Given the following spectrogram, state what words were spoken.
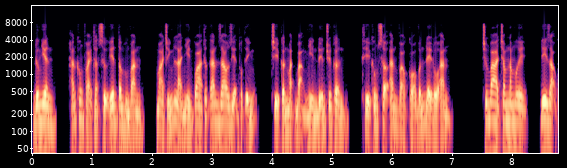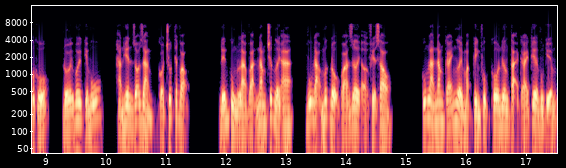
Đương nhiên, hắn không phải thật sự yên tâm hùng văn, mà chính là nhìn qua thức ăn giao diện thuộc tính, chỉ cần mặt bảng nhìn đến chuyên cần, thì không sợ ăn vào có vấn đề đồ ăn. Chương ba trăm năm mươi, đi dạo quốc hố, đối với kiếm vũ, hàn hiên rõ ràng có chút thất vọng. Đến cùng là vạn năm trước người a, vũ đạo mức độ quá rơi ở phía sau. Cũng là năm cái người mặc kình phục cô nương tại cái kia vung kiếm,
